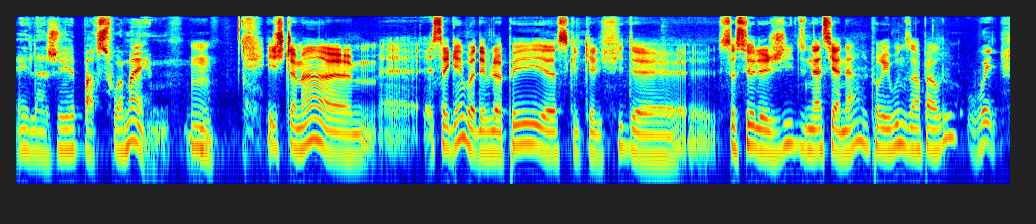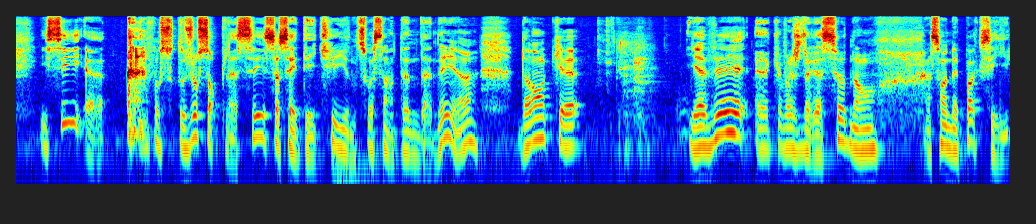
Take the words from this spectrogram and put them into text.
et l'agir par soi-même. Hmm. Et justement, euh, euh, Séguin va développer euh, ce qu'il qualifie de sociologie du national. Pourriez-vous nous en parler? Oui. Ici, il faut toujours se replacer. Ça, ça a été écrit il y a une soixantaine d'années. hein. Donc, euh, il y avait, euh, comment je dirais ça, non? À son époque, il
